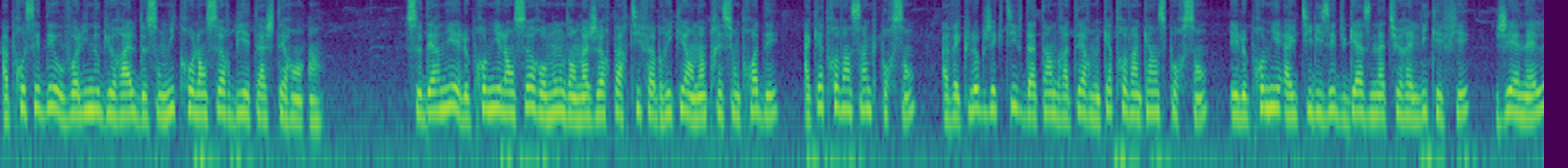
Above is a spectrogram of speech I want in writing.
a procédé au vol inaugural de son micro-lanceur biétage Terran 1. Ce dernier est le premier lanceur au monde en majeure partie fabriqué en impression 3D, à 85%, avec l'objectif d'atteindre à terme 95%, et le premier à utiliser du gaz naturel liquéfié, GNL,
